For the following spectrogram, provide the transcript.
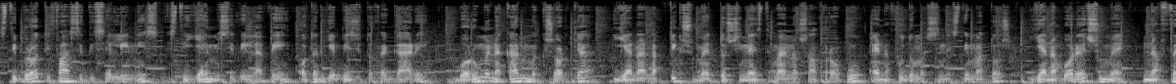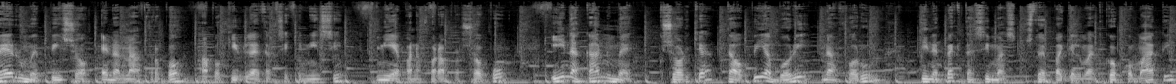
Στην πρώτη φάση της σελήνης, στη γέμιση δηλαδή, όταν γεμίζει το φεγγάρι, μπορούμε να κάνουμε ξόρκια για να αναπτύξουμε το συνέστημα ενός ανθρώπου, ένα φούντομα συναισθήματος, για να μπορέσουμε να φέρουμε πίσω έναν άνθρωπο, από εκεί δηλαδή θα ξεκινήσει, μία επαναφορά προσώπου, ή να κάνουμε ξόρκια τα οποία μπορεί να αφορούν την επέκτασή μας στο επαγγελματικό κομμάτι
